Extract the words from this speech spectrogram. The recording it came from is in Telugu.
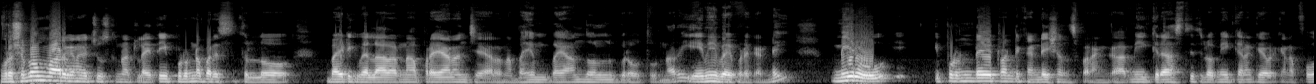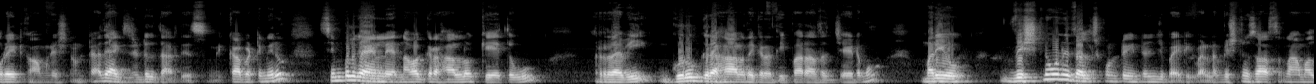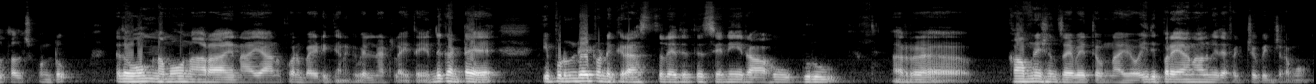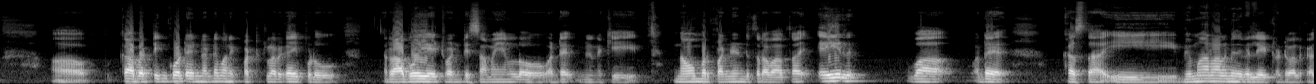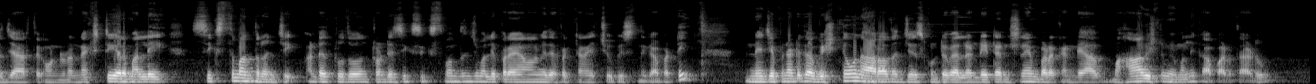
వృషభం వారు కనుక చూసుకున్నట్లయితే ఇప్పుడున్న పరిస్థితుల్లో బయటికి వెళ్ళాలన్నా ప్రయాణం చేయాలన్నా భయం భయాందోళనకు గురవుతున్నారు. ఏమీ భయపడకండి. మీరు ఇప్పుడు ఉండేటువంటి కండిషన్స్ పరంగా మీ గ్రహస్థితిలో మీకు కనుక ఎవరికైనా ఫోర్ ఎయిట్ కాంబినేషన్ ఉంటే అది యాక్సిడెంట్కి దారితీస్తుంది. కాబట్టి మీరు సింపుల్గా ఏం లేదు. నవగ్రహాల్లో కేతువు రవి గురుగ్రహాల దగ్గర దీపారాధన చేయడము మరియు విష్ణువుని తలుచుకుంటూ ఇంటి నుంచి బయటికి వెళ్ళడం విష్ణు సహస్రనామాలు తలుచుకుంటూ లేదా ఓం నమో నారాయణాయ అనుకొని బయటికి కనుక వెళ్ళినట్లయితే ఎందుకంటే ఇప్పుడు ఉండేటువంటి గ్రహస్థులు ఏదైతే శని రాహు గురు కాంబినేషన్స్ ఏవైతే ఉన్నాయో ఇది ప్రయాణాల మీద ఎఫెక్ట్ చూపించడము. కాబట్టి ఇంకోటి ఏంటంటే మనకి పర్టికులర్గా ఇప్పుడు రాబోయేటువంటి సమయంలో అంటే మనకి నవంబర్ పన్నెండు తర్వాత ఎయిర్ వా అంటే కాస్త ఈ విమానాల మీద వెళ్ళేటువంటి వాళ్ళు కాస్త జాగ్రత్తగా ఉండడం. నెక్స్ట్ ఇయర్ మళ్ళీ సిక్స్త్ మంత్ నుంచి అంటే two thousand twenty six sixth month నుంచి మళ్ళీ ప్రయాణాల మీద ఎఫెక్ట్ అనేది చూపిస్తుంది కాబట్టి నేను చెప్పినట్టుగా విష్ణువుని ఆరాధన చేసుకుంటూ వెళ్ళండి టెన్షన్ ఏం పడకండి. ఆ మహావిష్ణువు మిమ్మల్ని కాపాడుతాడు.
